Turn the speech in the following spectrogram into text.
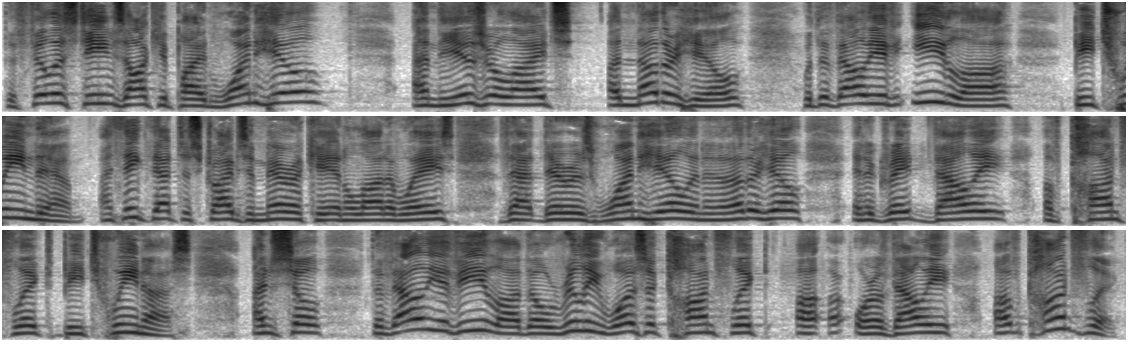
the Philistines occupied one hill and the Israelites another hill with the valley of Elah between them. I think that describes America in a lot of ways that there is one hill and another hill and a great valley of conflict between us. And so the valley of Elah, though, really was a conflict uh, or a valley of conflict.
